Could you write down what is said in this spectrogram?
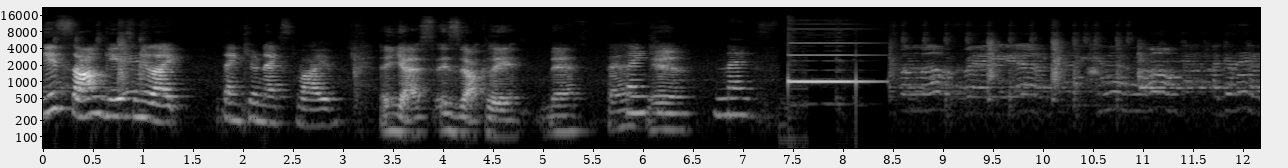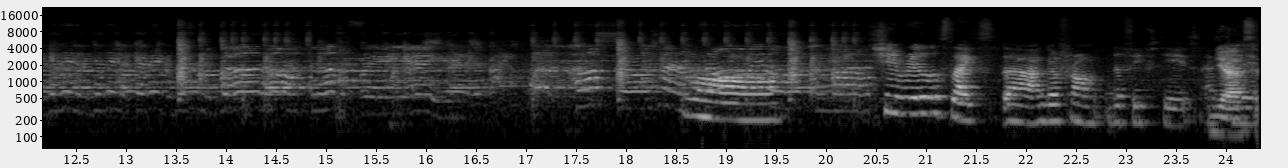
This song gives me like thank you next vibe. Uh, Yes, exactly. That, Thank yeah. you next. Oh. She really looks like uh, a girl from the 50s. Actually. Yes,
